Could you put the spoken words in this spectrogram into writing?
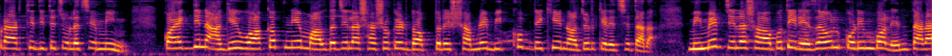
প্রার্থী দিতে চলেছে মিম। কয়েকদিন আগে ওয়াকআপ নিয়ে মালদা জেলা শাসকের দপ্তরের সামনে বিক্ষোভ দেখিয়ে নজর কেড়েছে তারা। মিমের জেলা সভাপতি রেজাউল করিম বলেন, তারা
